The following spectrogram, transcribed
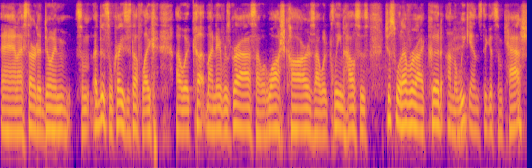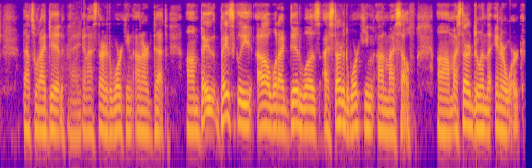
and I started doing some. I did some crazy stuff like I would cut my neighbor's grass, I would wash cars, I would clean houses, just whatever I could on the weekends to get some cash that's what I did, right. and I started working on our debt. Um, ba- basically, uh, what I did was I started working on myself. Um, I started doing the inner work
